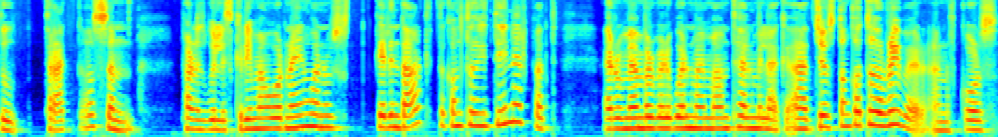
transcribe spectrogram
to track us. And parents will scream our name when getting dark to come to eat dinner. But I remember very well my mom tell me like, uh, just don't go to the river. And of course,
